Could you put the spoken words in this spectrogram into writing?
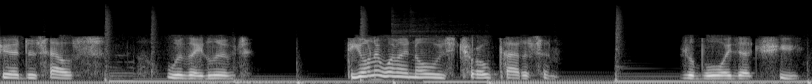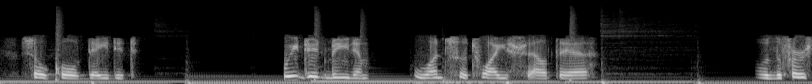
shared this house where they lived. The only one I know is Tro Patterson, the boy that she so called dated. We did meet him once or twice out there. It was the first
